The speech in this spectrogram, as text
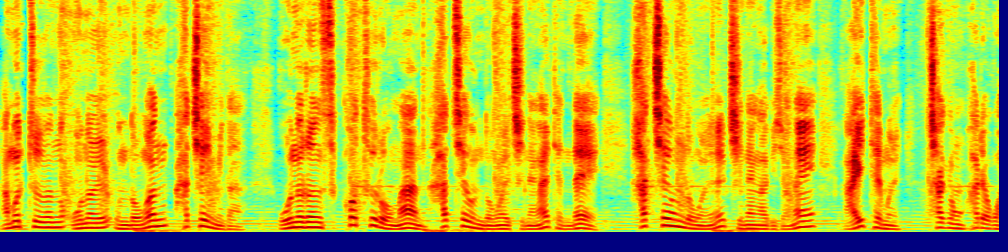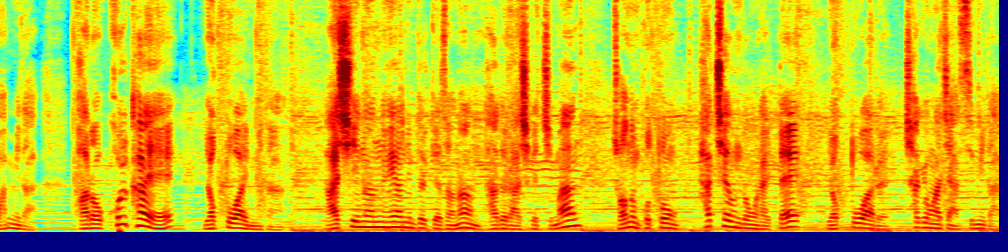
아무튼 오늘 운동은 하체입니다. 오늘은 스쿼트로만 하체 운동을 진행할 텐데 하체 운동을 진행하기 전에 아이템을 착용하려고 합니다. 바로 콜카의 역도화입니다. 아시는 회원님들께서는 다들 아시겠지만 저는 보통 하체 운동을 할 때 역도화를 착용하지 않습니다.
